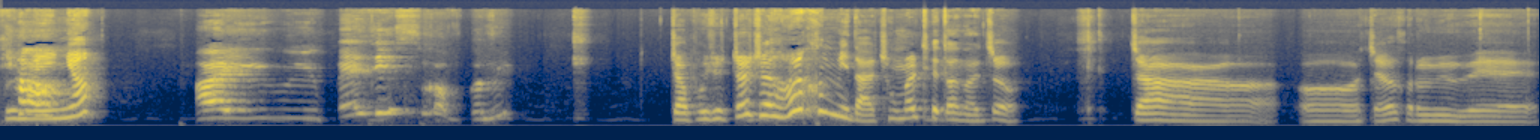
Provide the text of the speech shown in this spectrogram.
불만 있냐? 아 이거, 이거 빼질 수가 없거든. 자, 보셨죠? 저는 헐크입니다. 정말 대단하죠? 자, 어, 제가 그러면 왜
